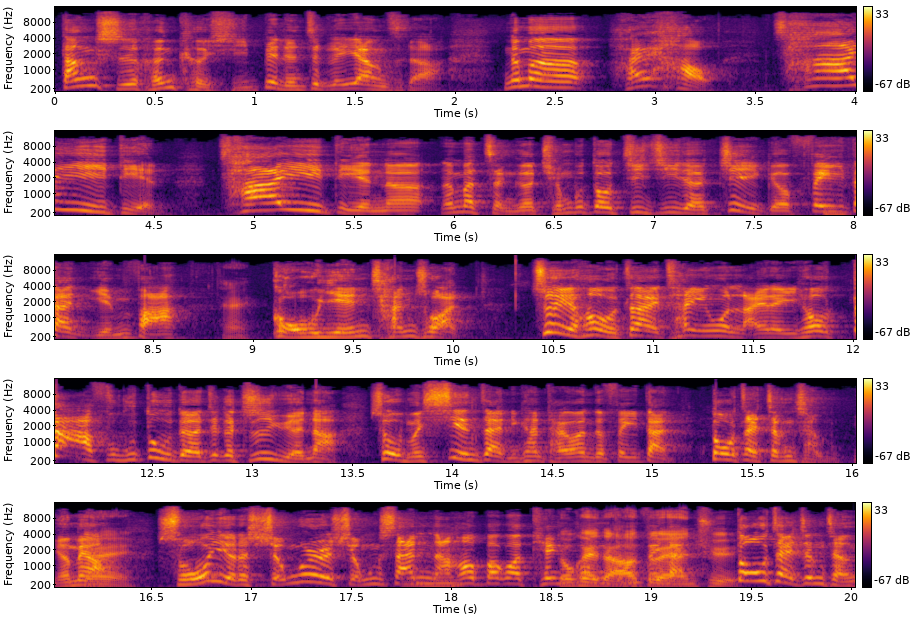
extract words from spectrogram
当时很可惜变成这个样子啊。那么还好。差一点，差一点呢，那么整个全部都积极的这个飞弹研发，苟延残喘。最后在蔡英文来了以后，大幅度的这个支援呐、啊，所以我们现在你看台湾的飞弹都在增程，有没有？所有的熊二、熊三，然后包括天空的飞弹都在增程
